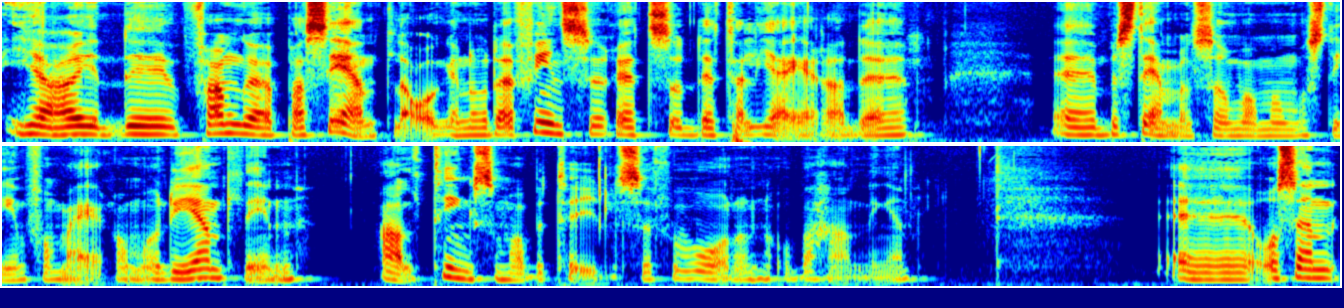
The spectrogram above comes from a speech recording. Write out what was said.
Ja, det framgår av patientlagen och där finns ju rätt så detaljerade eh, bestämmelser om vad man måste informera om och det är egentligen allting som har betydelse för vården och behandlingen. Eh, och sen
